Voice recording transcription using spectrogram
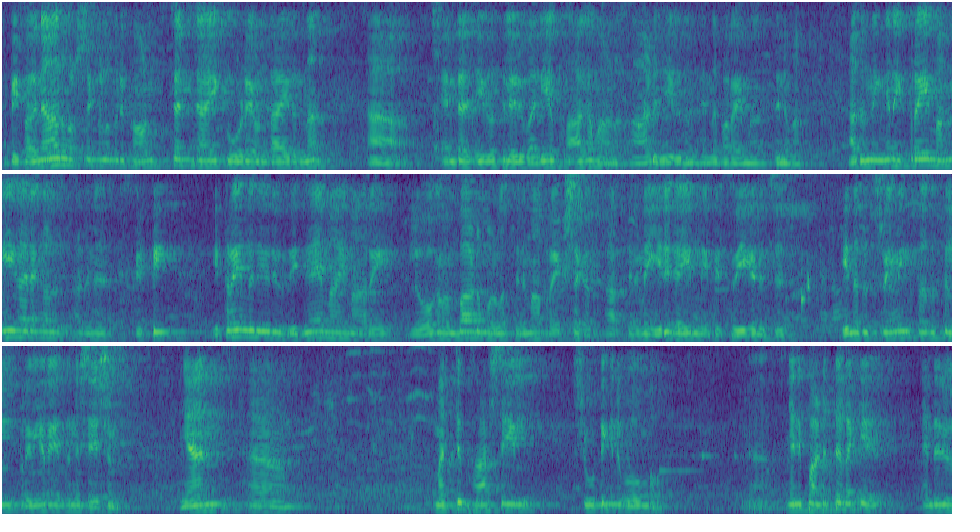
അപ്പൊ ഈ പതിനാറ് വർഷങ്ങളും ഒരു കോൺസ്റ്റന്റ് ആയി കൂടെ ഉണ്ടായിരുന്ന എന്റെ ജീവിതത്തിലെ ഒരു വലിയ ഭാഗമാണ് ആടുജീവിതം എന്ന് പറയുന്ന സിനിമ. അതിന്ന് ഇങ്ങനെ ഇത്രയും അംഗീകാരങ്ങൾ അതിന് കിട്ടി. ഇത്രയും വലിയൊരു വിജയമായി മാറി ലോകമെമ്പാടുമുള്ള സിനിമാ പ്രേക്ഷകർ ആ സിനിമ ഇരു കൈയും നീട്ടി സ്വീകരിച്ച് ഇന്നത്തെ സ്ട്രീമിംഗ് സർവീസിൽ പ്രീമിയർ ചെയ്തതിന് ശേഷം ഞാൻ മറ്റു ഭാഷയിൽ ഷൂട്ടിങ്ങിന് പോകുമ്പോൾ ഞാനിപ്പോൾ അടുത്തിടയ്ക്ക് എന്റെ ഒരു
